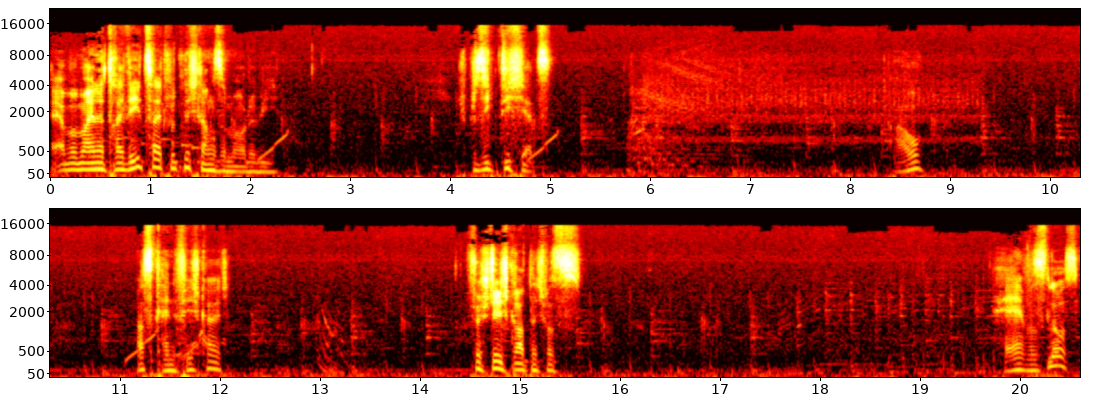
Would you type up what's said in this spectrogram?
Ja, aber meine 3D-Zeit wird nicht langsamer, oder wie? Ich besieg dich jetzt. Was? Keine Fähigkeit? Verstehe ich gerade nicht, was... Hä, was ist los?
